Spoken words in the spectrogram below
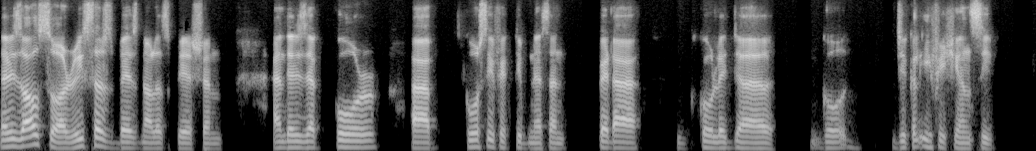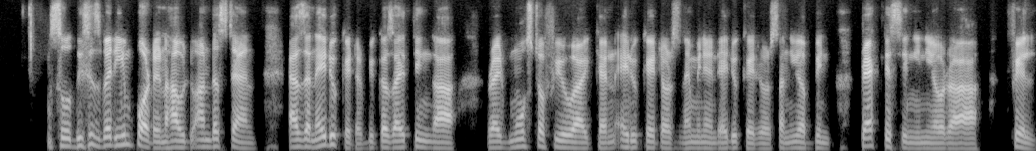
There is also a research-based knowledge creation and there is a core uh, course effectiveness and pedagogical efficiency. So this is very important how to understand as an educator, because I think, uh, right, most of you I can educators, eminent educators, and you have been practicing in your uh, field.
